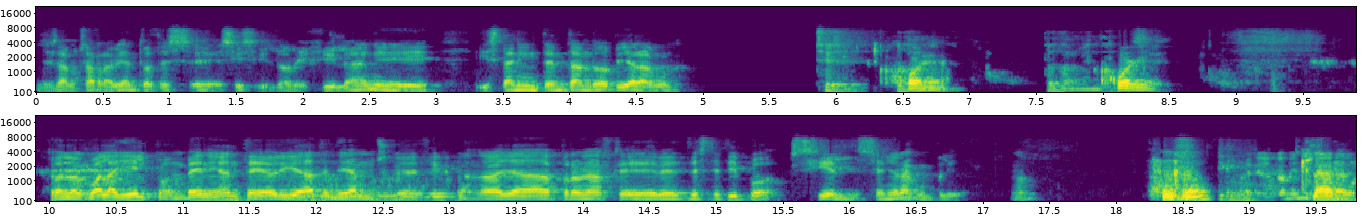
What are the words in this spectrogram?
Les da mucha rabia, entonces eh, sí, sí, lo vigilan y, están intentando pillar alguna. Sí, sí. Joder. Totalmente. Joder. Con lo cual allí el convenio, en teoría, tendría mucho que decir cuando haya problemas de este tipo, si el señor ha cumplido. ¿no? claro.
